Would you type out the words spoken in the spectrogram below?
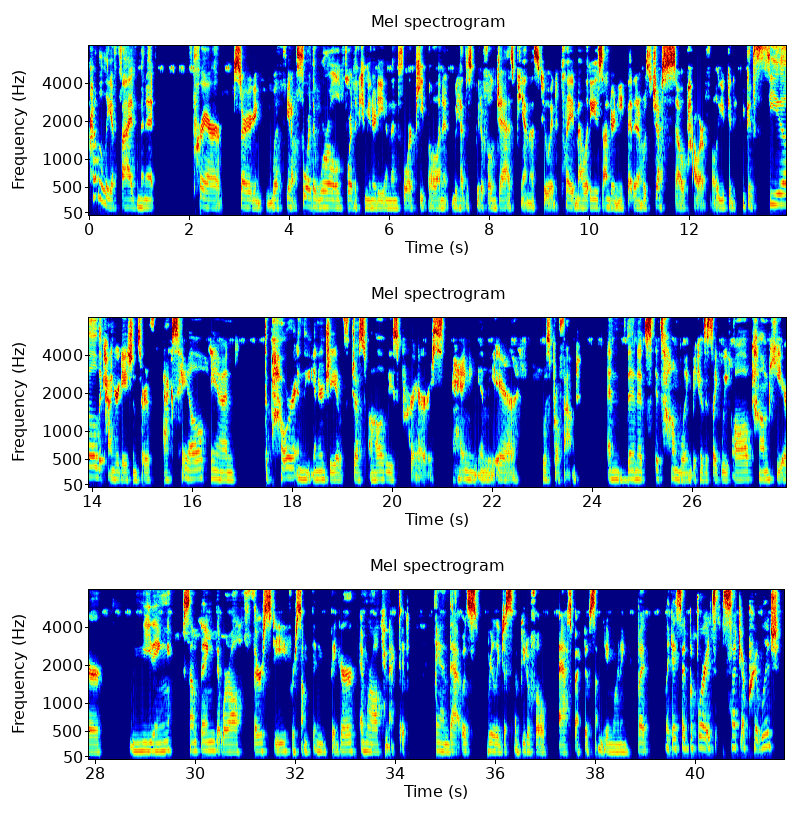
probably a five minute prayer starting with you know for the world for the community and then for people. And it, we had this beautiful jazz pianist who would play melodies underneath it and it was just so powerful. You could you could feel the congregation sort of exhale and the power and the energy of just all of these prayers hanging in the air was profound. And then it's it's humbling because it's like we all come here needing something, that we're all thirsty for something bigger and we're all connected. And that was really just a beautiful aspect of Sunday morning. But like I said before, it's such a privilege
